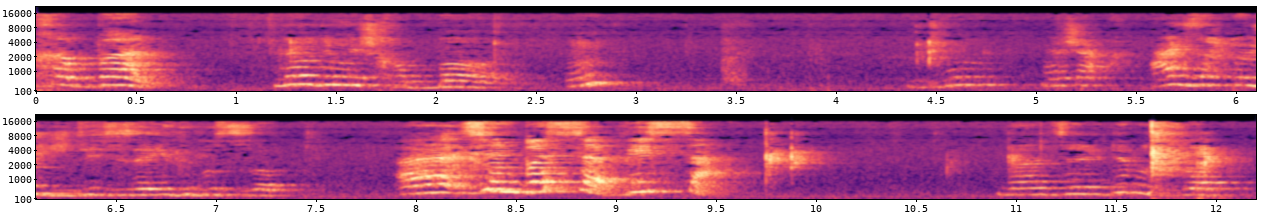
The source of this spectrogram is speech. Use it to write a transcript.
خبر خبر لا دي مش خبار م? مش ع- عايزه احوش دي زي دي بالظبط عشان بس لسه ما زي دي بالظبط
